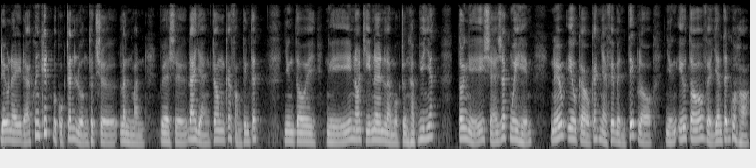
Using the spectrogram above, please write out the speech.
Điều này đã khuyến khích một cuộc tranh luận thực sự lành mạnh về sự đa dạng trong các phòng tin tức. Nhưng tôi nghĩ nó chỉ nên là một trường hợp duy nhất. Tôi nghĩ sẽ rất nguy hiểm nếu yêu cầu các nhà phê bình tiết lộ những yếu tố về danh tính của họ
